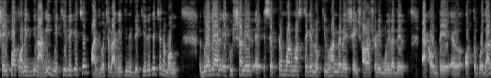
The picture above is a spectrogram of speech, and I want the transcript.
সেই পথ অনেকদিন আগেই দেখিয়ে রেখেছেন পাঁচ বছর আগেই তিনি দেখিয়ে রেখেছেন এবং দু সালের সেপ্টেম্বর মাস থেকে লক্ষ্মীর ভান্ডারে সেই সরাসরি মহিলাদের অ্যাকাউন্টে অর্থ প্রদান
